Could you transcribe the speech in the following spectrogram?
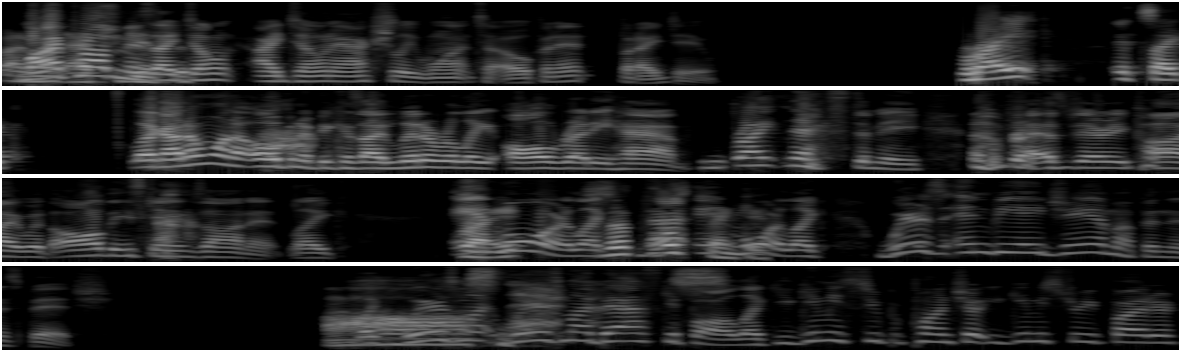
I my problem is I this- don't I don't actually want to open it, but I do. right. It's like Like I don't want to open ah. it because I literally already have right next to me a Raspberry Pi with all these ah. games on it. Like and Right. more, like That's what I was that and thinking. more. Like where's NBA Jam up in this bitch? Like where's oh, my where's my basketball? Like you give me Super Punch Out, you give me Street Fighter.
